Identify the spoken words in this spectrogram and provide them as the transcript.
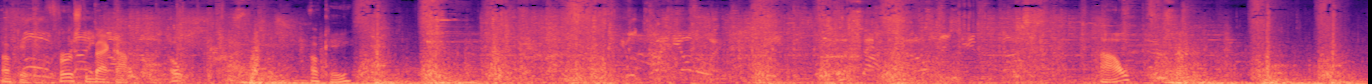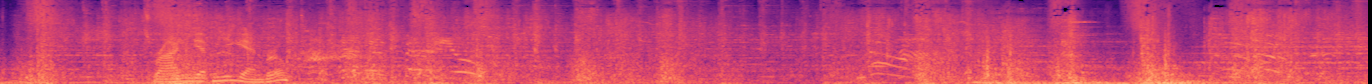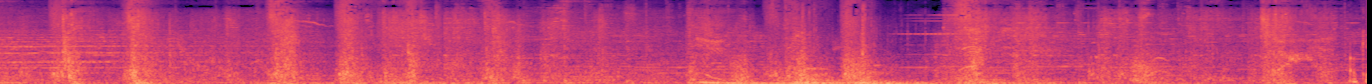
Okay, first the back up. Oh. Okay. Ow. Try and get me again, bro.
